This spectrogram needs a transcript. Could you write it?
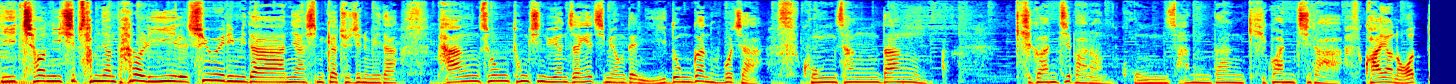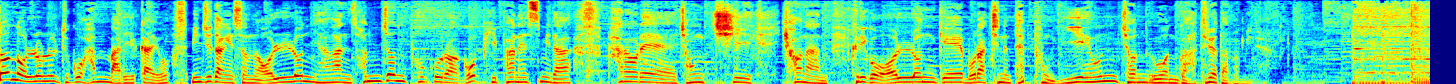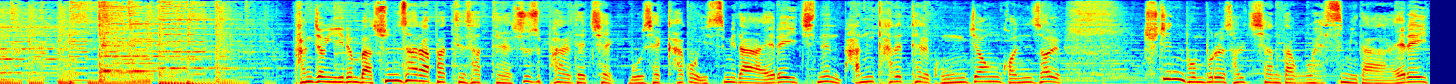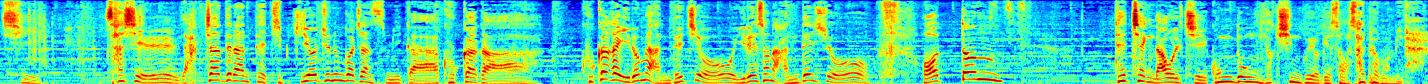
2023년 8월 2일 수요일입니다. 안녕하십니까. 주진우입니다. 방송통신위원장에 지명된 이동관 후보자, 공상당 기관지 발언, 공산당 기관지라. 과연 어떤 언론을 두고 한 말일까요? 민주당에서는 언론 향한 선전포고라고 비판했습니다. 8월의 정치 현안, 그리고 언론계에 몰아치는 태풍, 이해훈 전 의원과 들여다봅니다. 당정이 이른바 순살 아파트 사태 수습할 대책 모색하고 있습니다. LH는 반카르텔 공정 건설 추진 본부를 설치한다고 했습니다. LH 사실 약자들한테 집 지어주는 거지 않습니까? 국가가 국가가 이러면 안 되죠. 이래서는 안 되죠. 어떤 대책 나올지 공동혁신구역에서 살펴봅니다.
